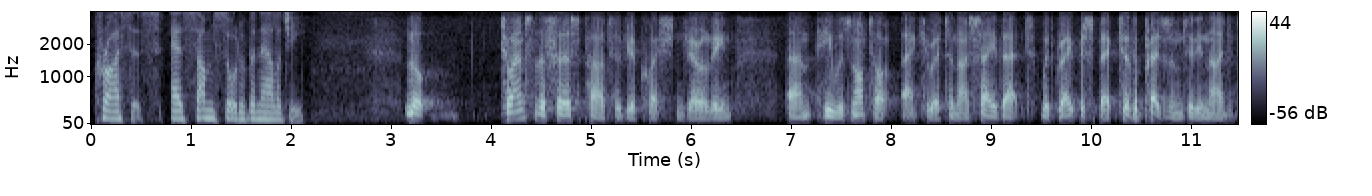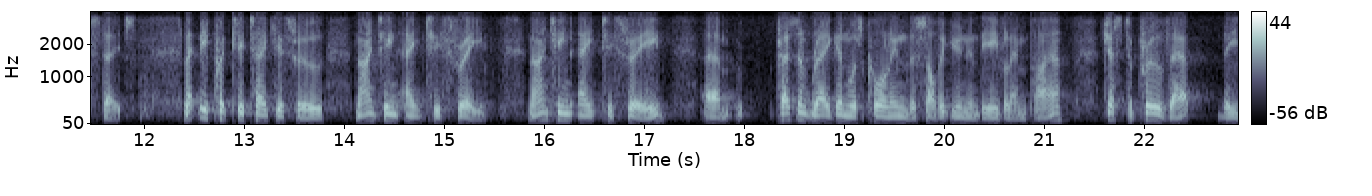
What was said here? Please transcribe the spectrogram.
crisis as some sort of analogy? Look, to answer the first part of your question, Geraldine, um, he was not accurate, and I say that with great respect to the President of the United States. Let me quickly take you through 1983. 1983, um, President Reagan was calling the Soviet Union the evil empire. Just to prove that, the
